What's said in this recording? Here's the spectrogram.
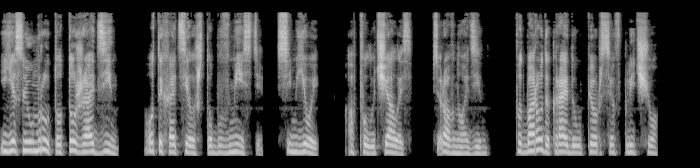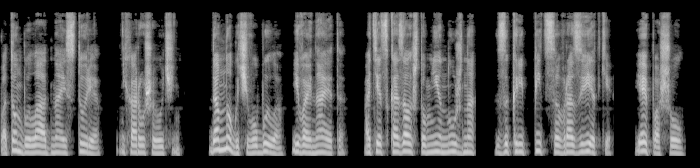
И если умру, то тоже один. Вот и хотел, чтобы вместе, с семьей. А получалось все равно один. Подбородок Райда уперся в плечо. Потом была одна история, нехорошая очень. Да много чего было, и война эта. Отец сказал, что мне нужно закрепиться в разведке. Я и пошел.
